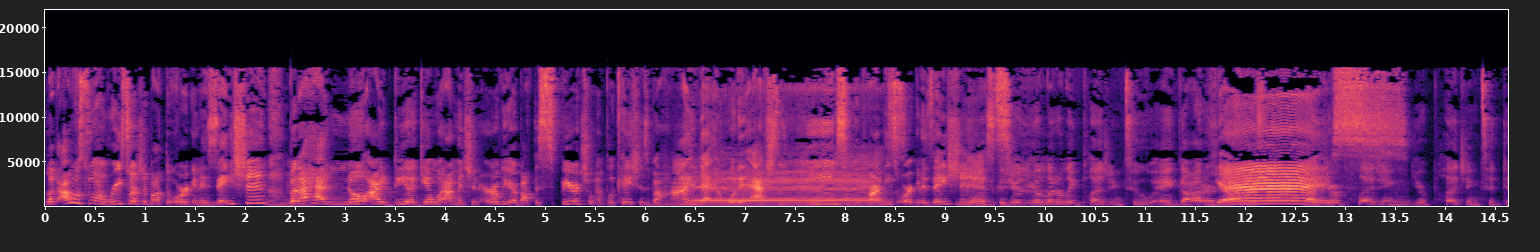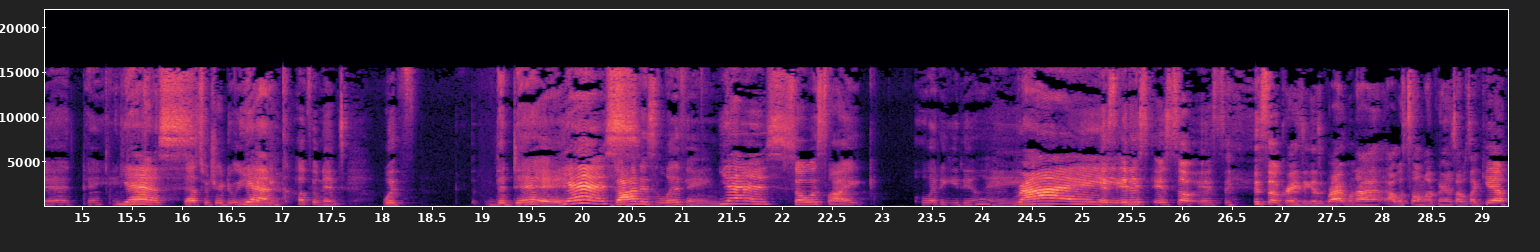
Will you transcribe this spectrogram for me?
Like I was doing research about the organization, Mm-hmm. but I had no idea. Again, what I mentioned earlier about the spiritual implications behind that and what it actually means to be part of these organizations. Yes, because you're you're literally pledging to a god or goddess. yes, Like you're pledging, you're pledging to dead things. Yes, That's what you're doing. You're Yeah. making covenants with the dead. Yes. God is living. Yes. So it's like, what are you doing? Right. It's, and it's it's so it's it's so crazy because right when I I was telling my parents I was like, yeah,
